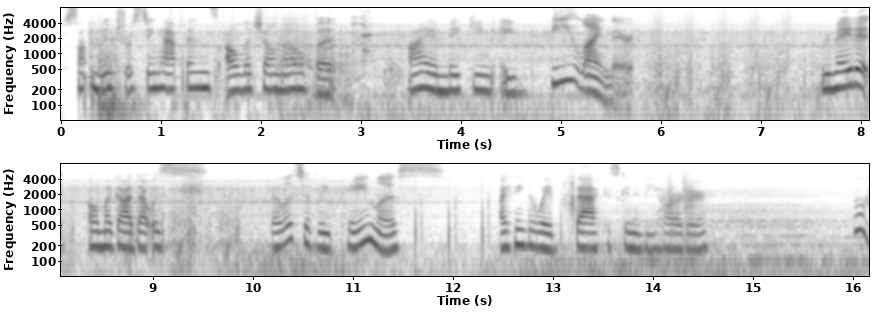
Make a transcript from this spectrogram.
something interesting happens, I'll let y'all know, but I am making a beeline there. We made it. Oh my god, that was relatively painless. I think the way back is gonna be harder. Whew.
